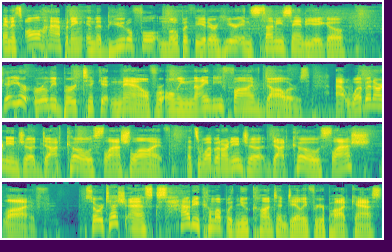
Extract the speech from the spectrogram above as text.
And it's all happening in the beautiful MOPA Theater here in sunny San Diego. Get your early bird ticket now for only $95 at webinarninja.co slash live. That's webinarninja.co slash live. So Ritesh asks, how do you come up with new content daily for your podcast?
